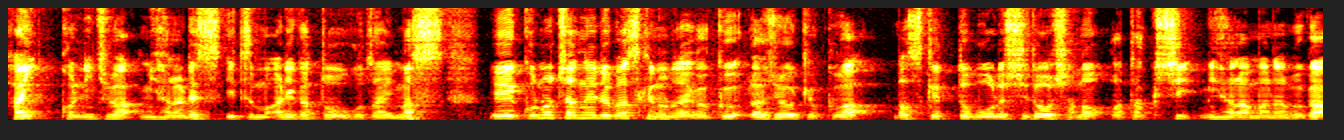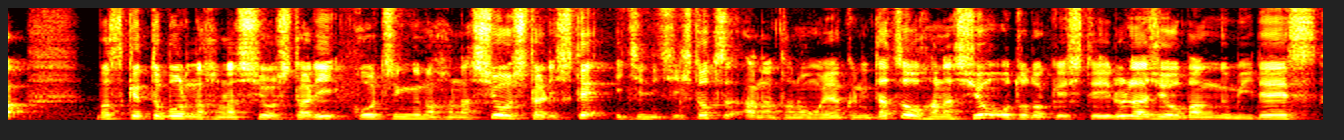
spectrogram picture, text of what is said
はい、こんにちは。三原です。いつもありがとうございます。えー、このチャンネルバスケの大学ラジオ局は、バスケットボール指導者の私、三原学が、バスケットボールの話をしたり、コーチングの話をしたりして、一日一つあなたのお役に立つお話をお届けしているラジオ番組です。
